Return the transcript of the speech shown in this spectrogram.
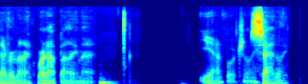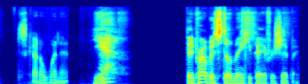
Never mind. We're not buying that. Yeah, unfortunately, Sadly. just gotta win it. Yeah. They'd probably still make you pay for shipping.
